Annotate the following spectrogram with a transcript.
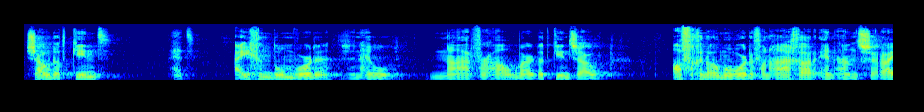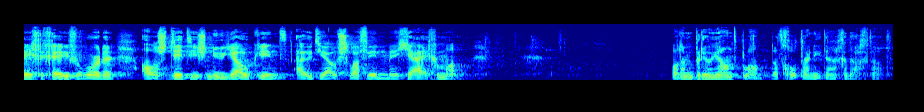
zou dat kind het eigendom worden. Dat is een heel naar verhaal, maar dat kind zou afgenomen worden van Hagar en aan Sarai gegeven worden als dit is nu jouw kind uit jouw slavin met je eigen man. Wat een briljant plan dat God daar niet aan gedacht had.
